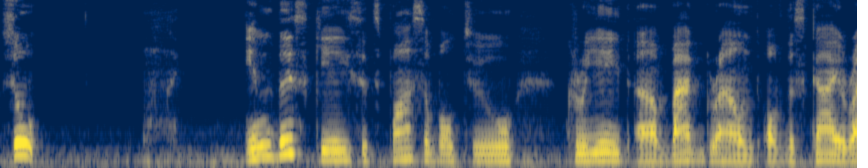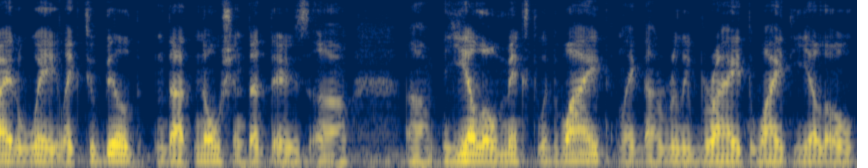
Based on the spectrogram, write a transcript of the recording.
So in this case, it's possible to create a background of the sky right away, like to build that notion that there's uh, uh, yellow mixed with white, like that really bright white yellow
